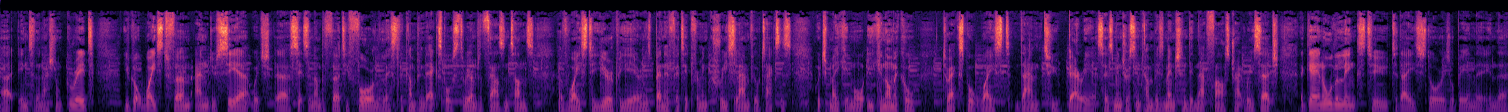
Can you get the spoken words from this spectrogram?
uh, into the national grid. You've got waste firm Andusia, which uh, sits at number 34 on the list, the company that exports 300,000 tonnes of waste to Europe a year and has benefited from increased landfill taxes, which make it more economical to export waste than to bury it. So some interesting companies mentioned in that fast track research. Again, all the links to today's stories will be in the in the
